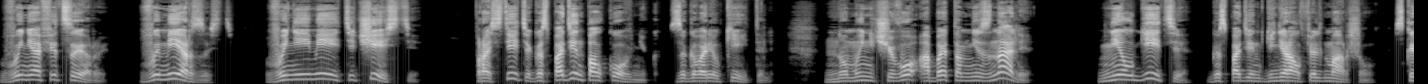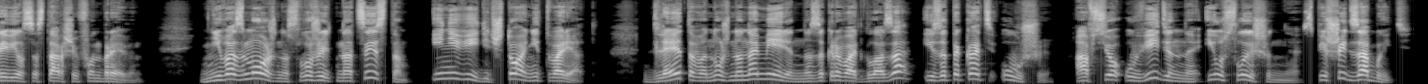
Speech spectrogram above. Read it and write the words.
Вы не офицеры, вы мерзость, вы не имеете чести. Простите, господин полковник, заговорил Кейтель, но мы ничего об этом не знали. Не лгите, господин генерал-фельдмаршал, — скривился старший фон Бревен. «Невозможно служить нацистам и не видеть, что они творят. Для этого нужно намеренно закрывать глаза и затыкать уши, а все увиденное и услышанное спешить забыть.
